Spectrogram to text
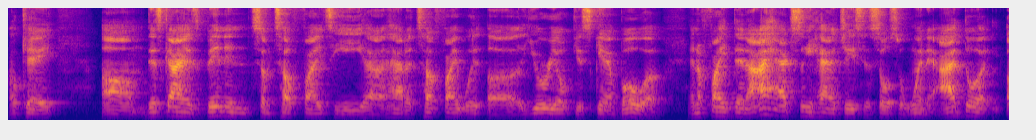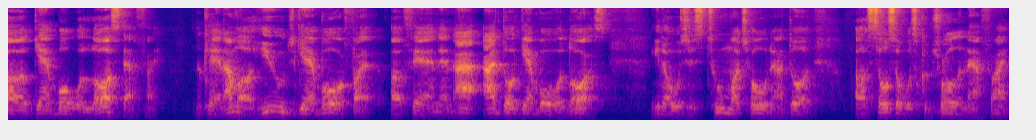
Okay, um, this guy has been in some tough fights. He uh, had a tough fight with uh, Yuriorkis Gamboa in a fight that I actually had Jason Sosa winning. I thought uh, Gamboa lost that fight. Okay, and I'm a huge Gamboa fight, uh, fan, and I, I thought Gamboa lost. You know, it was just too much holding. I thought uh, Sosa was controlling that fight.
